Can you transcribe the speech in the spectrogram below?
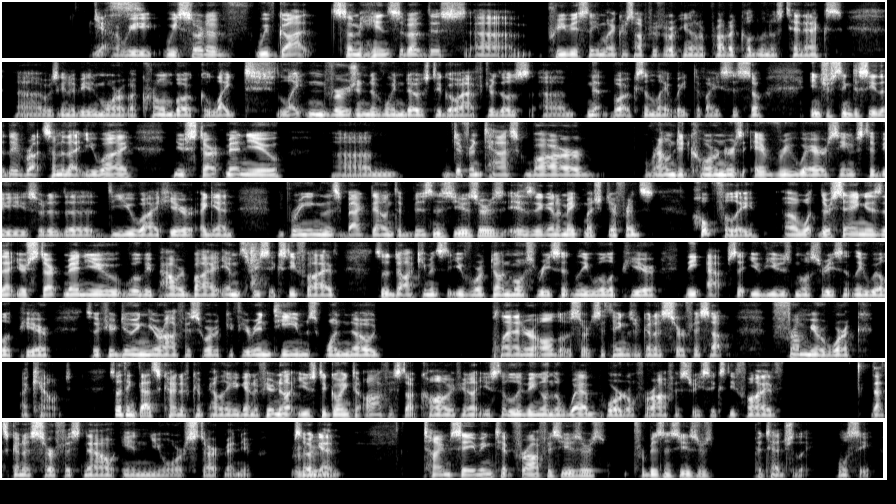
Yes, uh, we we sort of we've got some hints about this. Um, previously, Microsoft was working on a product called Windows 10X. Uh, it was going to be more of a Chromebook light, lightened version of Windows to go after those um, netbooks and lightweight devices. So interesting to see that they've brought some of that UI, new start menu, um, different taskbar, rounded corners everywhere seems to be sort of the the UI here. Again, bringing this back down to business users is it going to make much difference? Hopefully. Uh, what they're saying is that your start menu will be powered by M365. So the documents that you've worked on most recently will appear. The apps that you've used most recently will appear. So if you're doing your office work, if you're in Teams, OneNote, Planner, all those sorts of things are going to surface up from your work account. So I think that's kind of compelling. Again, if you're not used to going to office.com, if you're not used to living on the web portal for Office 365, that's going to surface now in your start menu. So mm-hmm. again, time saving tip for office users, for business users, potentially. We'll see.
